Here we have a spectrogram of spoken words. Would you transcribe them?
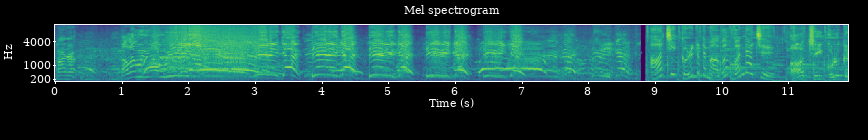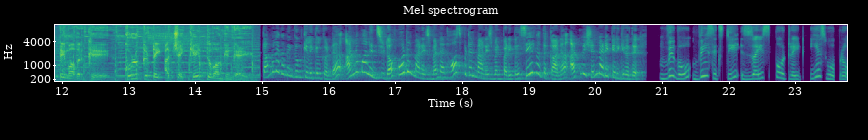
நாங்கள் தளபதியா உயிரியே ஆச்சி கொழுக்கட்டை மாவு வந்தாச்சு. ஆச்சி கொழுக்கட்டை மாவிற்கு கொழுக்கட்டை அச்சை கேட்டு வாங்குங்கள். கிளைகள் கொண்ட Annamal institute of hotel management and hospital management படிப்பில் சேர்வதற்கான அட்மிஷன் நடைபெறுகிறது Vivo V sixty Zeiss portrait so pro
